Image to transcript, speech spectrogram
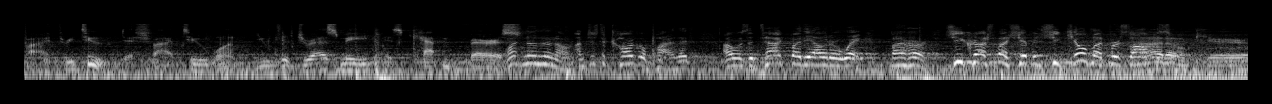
532-521. You address me as Captain Ferris. What? No, no, no. I'm just a cargo pilot. I was attacked by the Outer Way. By her. She crashed my ship and she killed my first officer. I don't care.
